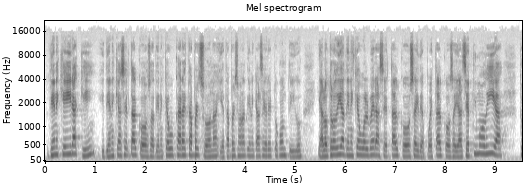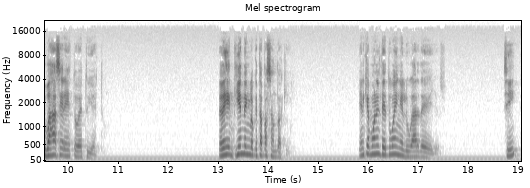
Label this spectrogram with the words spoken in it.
tú tienes que ir aquí y tienes que hacer tal cosa, tienes que buscar a esta persona y esta persona tiene que hacer esto contigo y al otro día tienes que volver a hacer tal cosa y después tal cosa y al séptimo día tú vas a hacer esto, esto y esto. Ustedes entienden lo que está pasando aquí. Tienes que ponerte tú en el lugar de ellos. ¿Sí?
